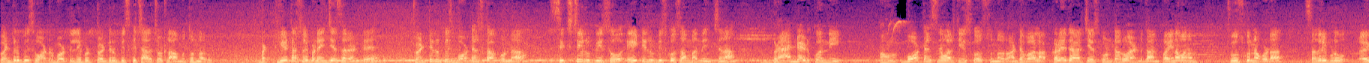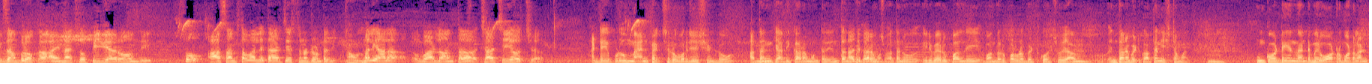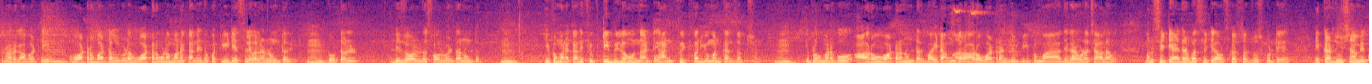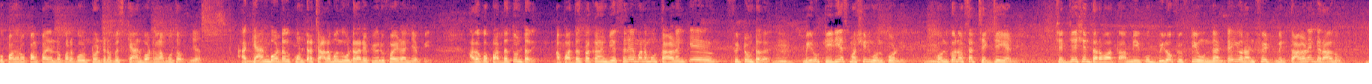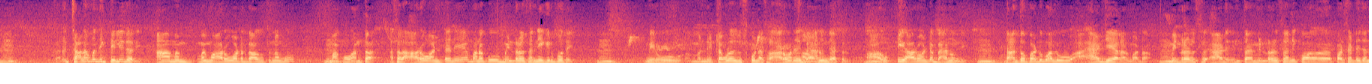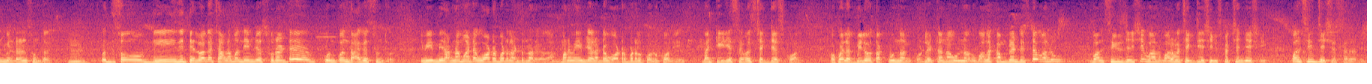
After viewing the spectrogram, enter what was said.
Twenty rupees water బాటిల్ని ఇప్పుడు twenty రూపీస్కి చాలా చోట్ల అమ్ముతున్నారు. బట్ థియేటర్స్లో ఇప్పుడు ఏం చేశారంటే ట్వంటీ రూపీస్ బాటిల్స్ కాకుండా సిక్స్టీ రూపీస్ ఎయిటీ రూపీస్కో సంబంధించిన బ్రాండెడ్ కొన్ని బాటిల్స్ని వాళ్ళు తీసుకొస్తున్నారు. అంటే వాళ్ళు అక్కడే తయారు చేసుకుంటారు అండ్ దానిపైన మనం చూసుకున్నా కూడా సదరు ఇప్పుడు ఎగ్జాంపుల్ ఒక ఐమాక్స్ పీవీఆర్ ఉంది. సో ఆ సంస్థ వాళ్ళే తయారు చేస్తున్నట్టు ఉంటుంది. మళ్ళీ అలా వాళ్ళు అంత చార్జ్ చేయవచ్చా? అంటే ఇప్పుడు మ్యానుఫ్యాక్చర్ ఎవరు చేసిండో అతనికి అధికారం ఉంటుంది. ఎంత అధికారం అతను ఇరవై రూపాయలది వంద రూపాయలు కూడా పెట్టుకోవచ్చు ఎంతైనా పెట్టుకో అతని ఇష్టం అది. ఇంకోటి ఏంటంటే మీరు వాటర్ బాటిల్ అంటున్నారు కాబట్టి వాటర్ బాటిల్ కూడా వాటర్ కూడా మనకు అనేది ఒక టీడీఎస్ లెవెల్ అని ఉంటుంది. టోటల్ డిజాల్వ్డ్ సాల్వెంట్ అని ఉంటుంది. ఇప్పుడు మనకు అది ఫిఫ్టీ బిలో ఉందంటే అన్ఫిట్ ఫర్ హ్యూమన్ కన్సంప్షన్ ఇప్పుడు మనకు ఆరో వాటర్ అని ఉంటుంది బయట అమ్ముతారు ఆరో వాటర్ అని చెప్పి. ఇప్పుడు మా దగ్గర కూడా చాలా మన సిటీ హైదరాబాద్ సిటీ అవుట్స్కట్స్లో చూసుకుంటే ఎక్కడ చూసినా మీకు పది రూపాయలు పదిహేను రూపాయలకు ట్వంటీ రూపీస్ క్యాన్ బాటిల్ అమ్ముతారు. ఆ క్యాన్ బాటిల్ కొంటారు చాలా మంది కొంటారు అరే ప్యూరిఫైడ్ అని చెప్పి. అదొక పద్ధతి ఉంటుంది. ఆ పద్ధతి ప్రకారం చేస్తేనే మనము తాగడానికి ఫిట్ ఉంటుంది. అది. మీరు టీడీఎస్ మషిన్ కొనుక్కోండి. కొనుక్కొని ఒకసారి చెక్ చేయండి. చెక్ చేసిన తర్వాత మీకు బిలో ఫిఫ్టీ ఉందంటే యువర్ అన్ఫిట్ మీరు తాగడానికి రాదు. కానీ చాలా మందికి తెలియదు అది. మేము మేము ఆరో వాటర్ తాగుతున్నాము. మాకు అంత అసలు ఆరో అంటేనే మనకు మినరల్స్ అన్నీ ఎగిరిపోతాయి. మీరు మన ఇట్లా కూడా చూసుకోండి అసలు ఆరో అనేది బ్యాన్ ఉంది అసలు. ఆ ఉట్టి ఆరో అంటే బ్యాన్ ఉంది. దాంతో పాటు వాళ్ళు యాడ్ చేయాలన్నమాట. మినరల్స్ యాడ్ ఇంత మినరల్స్ అని పర్సంటేజ్ అని మినరల్స్ ఉంటుంది. సో దీ ఇది తెలియక చాలా మంది ఏం చేస్తున్నారంటే కొన్ని కొన్ని తాగేస్తుంటారు. ఇవి మీరు అన్నమాట వాటర్ బాటిల్ అంటున్నారు కదా. మనం ఏం చేయాలంటే వాటర్ బాటిల్ కొనుక్కొని దాని టీడీఎస్ లెవెల్స్ చెక్ చేసుకోవాలి. ఒకవేళ బిలో తక్కువ ఉందనుకోండి ఎట్లన్నా ఉన్నారు వాళ్ళ కంప్లైంట్ ఇస్తే వాళ్ళు వాళ్ళు సీజ్ చేసి వాళ్ళు వాళ్ళు చెక్ చేసి ఇన్స్పెక్షన్ చేసి వాళ్ళు సీజ్ చేసేస్తారు అది.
